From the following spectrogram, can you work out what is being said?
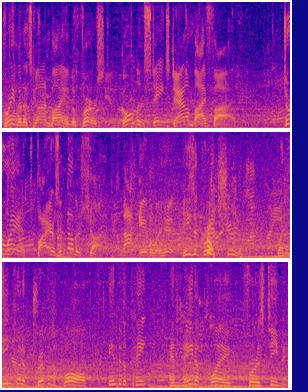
Three minutes gone by in the first. Golden State's down by five. Durant fires another shot. Not able to hit. He's a great shooter, but he could have driven the ball into the paint and made a play for his teammates.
